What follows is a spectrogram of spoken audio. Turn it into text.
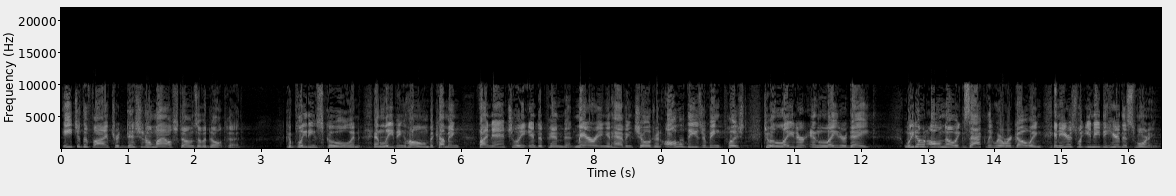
each of the five traditional milestones of adulthood completing school and, and leaving home, becoming financially independent, marrying and having children all of these are being pushed to a later and later date. We don't all know exactly where we're going. And here's what you need to hear this morning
